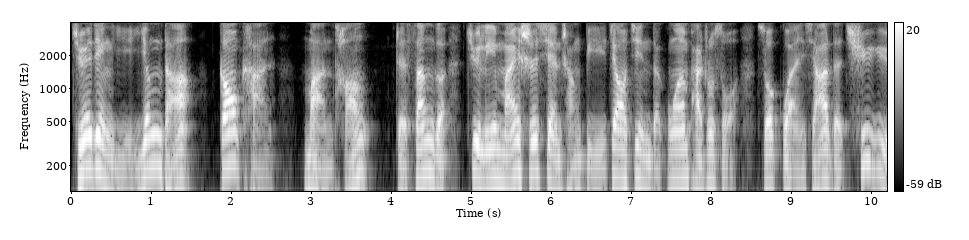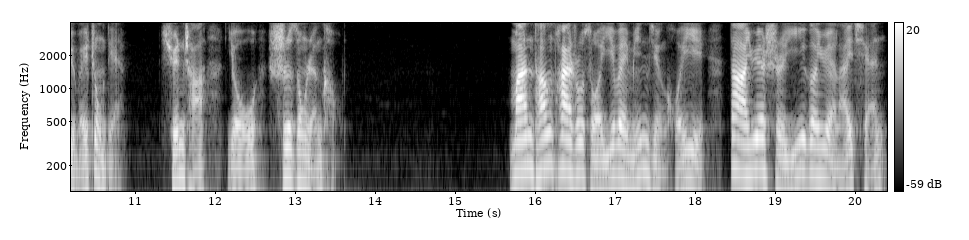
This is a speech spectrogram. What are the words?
决定以英达、高坎、满堂这三个距离埋尸现场比较近的公安派出所所管辖的区域为重点。巡查有无失踪人口。满塘派出所一位民警回忆，大约是一个月来前，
